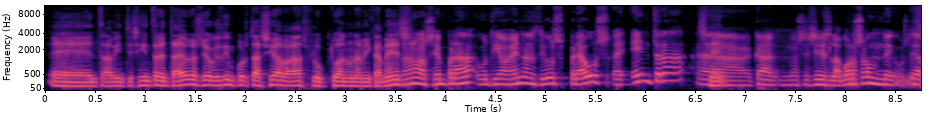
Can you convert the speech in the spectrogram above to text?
Eh, entre 25 i 30 euros, jocs d'importació a vegades fluctuen una mica més. No, no, sempre, últimament ens dius preus, eh, entra, eh, Sí. clar, no sé si és la borsa o em diu, hòstia,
